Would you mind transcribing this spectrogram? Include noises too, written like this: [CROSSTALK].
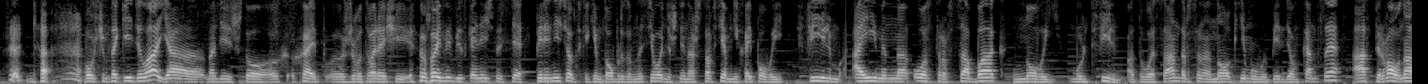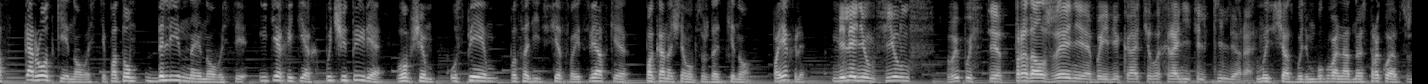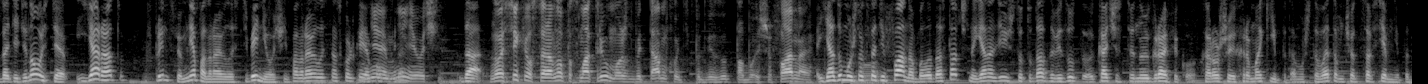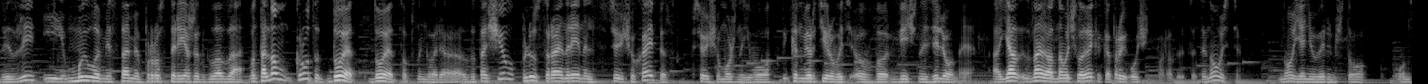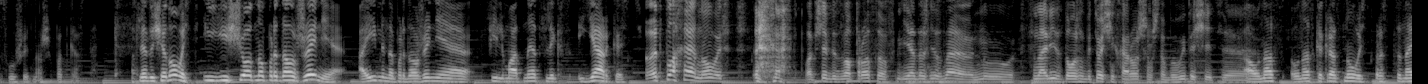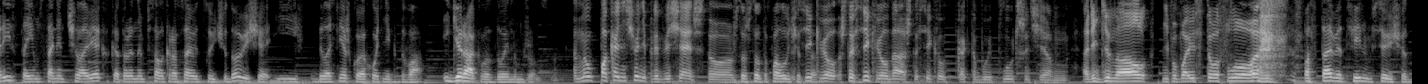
[LAUGHS] Да, в общем, такие дела. Я надеюсь, что хайп э, животворящей [LAUGHS] войны бесконечности перенесется каким-то образом на сегодняшний наш совсем не хайповый фильм, а именно «Остров собак», новый мультфильм от Уэса Андерсона, но к нему мы перейдем в конце. А сперва у нас короткие новости, потом длинные новости, и тех, и тех по четыре в общем, успеем посадить все свои связки, пока начнем обсуждать кино. Поехали? Millennium Films выпустит продолжение боевика «Телохранитель киллера». Мы сейчас будем буквально одной строкой обсуждать эти новости. Я рад, принципе, мне понравилось, тебе не очень понравилось, насколько я не, помню. мне да? не очень. Да. Но сиквел все равно посмотрю, может быть, там хоть подвезут побольше фана. Я думаю, что, кстати, фана было достаточно. Я надеюсь, что туда завезут качественную графику, хорошие хромаки, потому что в этом что-то совсем не подвезли, и мыло местами просто режет глаза. В остальном круто, дуэт, дуэт, собственно говоря, затащил. Плюс Райан Рейнольдс все еще хайпит, все еще можно его конвертировать в вечно зеленое. А Я знаю одного человека, который очень порадуется этой новости, но я не уверен, что он слушает наши подкасты. Следующая новость и еще одно продолжение, а именно продолжение фильма от Netflix «Яркость». Это плохая новость. [LAUGHS] Вообще без вопросов. Я даже не знаю, ну, сценарист должен быть очень хорошим, чтобы вытащить... э, А у нас, у нас как раз новость про сценариста. Им станет человек, который написал «Красавицу и чудовище» и «Белоснежку и охотник 2». И «Геракла» с Дуэйном Джонсоном. Ну, пока ничего не предвещает, что... Что что-то получится. Сиквел, что сиквел, да, что сиквел как-то будет лучше, чем оригинал, не побоюсь этого слова. [LAUGHS] Поставит фильм все еще...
